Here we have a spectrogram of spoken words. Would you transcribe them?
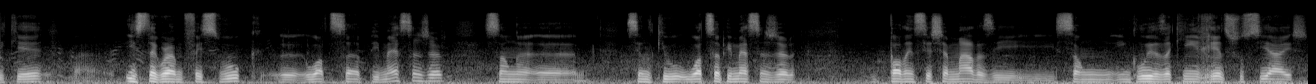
e que Instagram, Facebook, uh, WhatsApp e Messenger são, uh, sendo que o WhatsApp e Messenger podem ser chamadas e, são incluídas aqui em redes sociais,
